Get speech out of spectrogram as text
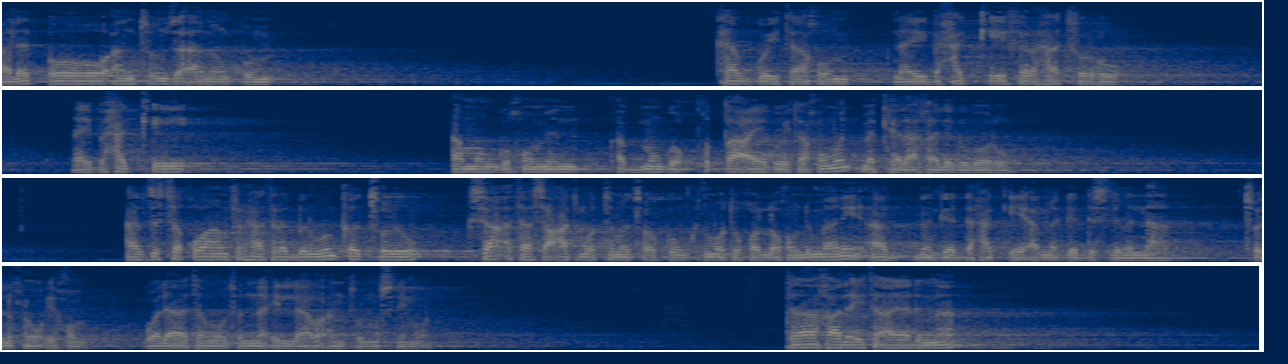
ማለት ኦ ኣንቱም ዝኣመንኩም ካብ ጎይታኹም ናይ ብሓቂ ፍርሃት ፍርሁ ናይ ብሓቂ ኣብ መንጎኹምን ኣብ መንጎ ቁጣዐ ጎይታኹምን መከላኸሊ ግበሩ ኣብዚ ተቕዋን ፍርሃት ረብን እውን ቀፅሉ ክሳዕ እታ ሰዓት ሞት ትመፀኩም ክትሞቱ ከለኹም ድማ ኣብ መንገዲ ሓቂ ኣብ መገዲ እስልምና ፅንሑ ኢኹም ወላ ተሞትና ኢላ ኣንቱም ሙስሊሙን እታ ካልኣይቲ ኣያ ድማ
